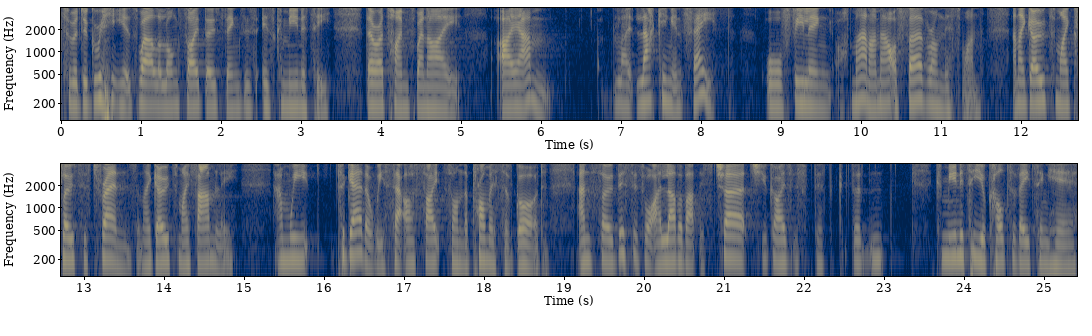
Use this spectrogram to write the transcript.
to a degree as well, alongside those things, is, is community. There are times when I, I am like lacking in faith, or feeling, oh man, I'm out of fervor on this one. And I go to my closest friends and I go to my family, and we together we set our sights on the promise of God. And so this is what I love about this church. You guys, this the, the community you're cultivating here,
